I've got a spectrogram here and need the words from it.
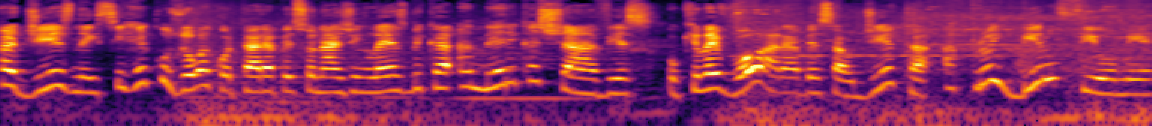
a Disney se recusou a cortar a personagem lésbica América Chaves, o que levou a Arábia Saudita a proibir o filme.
